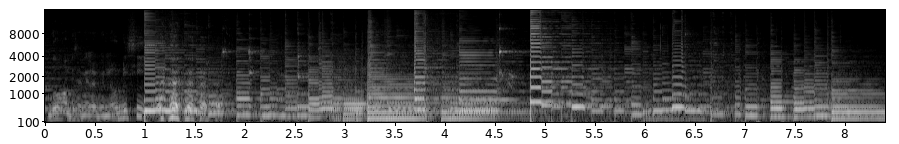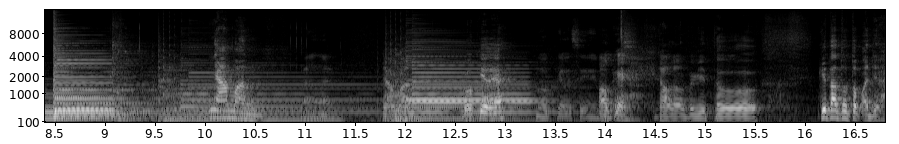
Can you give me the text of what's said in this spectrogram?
Gue gak bisa melodi-melodi sih. nyaman Banget. nyaman gokil ya Gokil sih. ini. oke kalau begitu kita tutup aja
